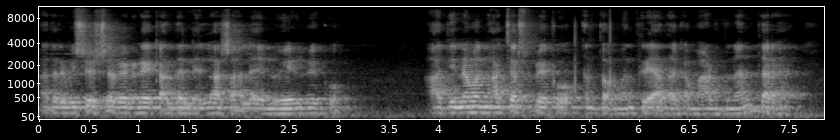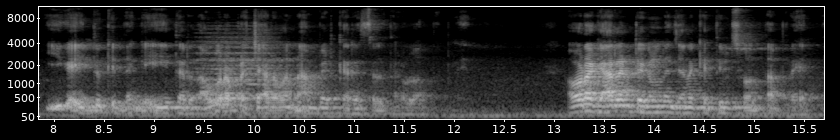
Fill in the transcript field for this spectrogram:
ಆದರೆ ವಿಶ್ವೇಶ್ವರಗಡೆ ಕಾಲದಲ್ಲಿ ಎಲ್ಲ ಶಾಲೆಯಲ್ಲೂ ಹೇಳಬೇಕು. ಆ ದಿನವನ್ನು ಆಚರಿಸ್ಬೇಕು ಅಂತ ಅವ್ರು ಮಂತ್ರಿ ಆದಾಗ ಮಾಡಿದ ನಂತರ ಈಗ ಇದ್ದಕ್ಕಿದ್ದಂಗೆ ಈ ಥರದ ಅವರ ಪ್ರಚಾರವನ್ನು ಅಂಬೇಡ್ಕರ್ ಹೆಸರು ತಗೊಳ್ಳುವಂಥ ಪ್ರಯತ್ನ ಅವರ ಗ್ಯಾರಂಟಿಗಳನ್ನ ಜನಕ್ಕೆ ತಿಳಿಸುವಂಥ ಪ್ರಯತ್ನ.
